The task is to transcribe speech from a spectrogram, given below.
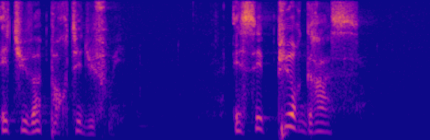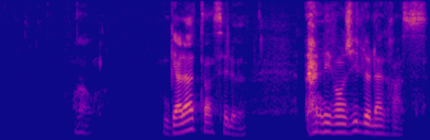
et tu vas porter du fruit. Et c'est pure grâce. Wow. Galate, hein, c'est l'évangile de la grâce.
